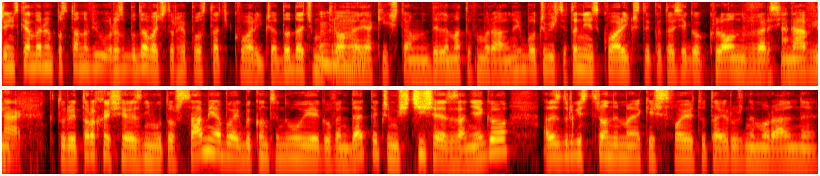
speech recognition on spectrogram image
James Cameron postanowił rozbudować trochę postać Quaritcha, dodać mu Mhm. trochę jakichś tam dylematów moralnych, bo oczywiście to nie jest Quaritch, tylko to jest jego klon w wersji Navi, tak. który trochę się z nim utożsamia, bo jakby kontynuuje jego vendetę, czy mści się za niego, ale z drugiej strony ma jakieś swoje tutaj różne moralne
